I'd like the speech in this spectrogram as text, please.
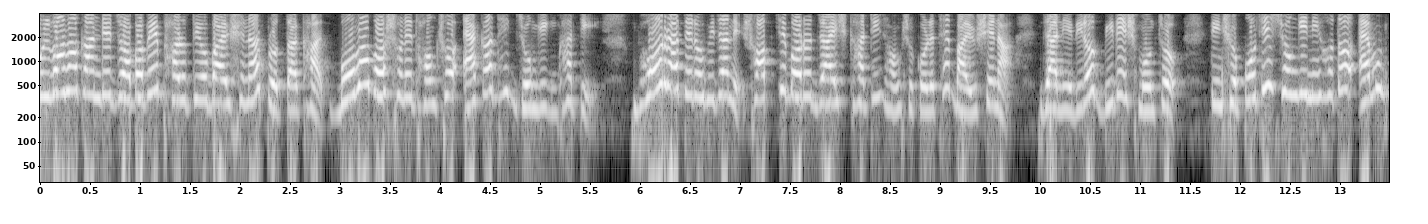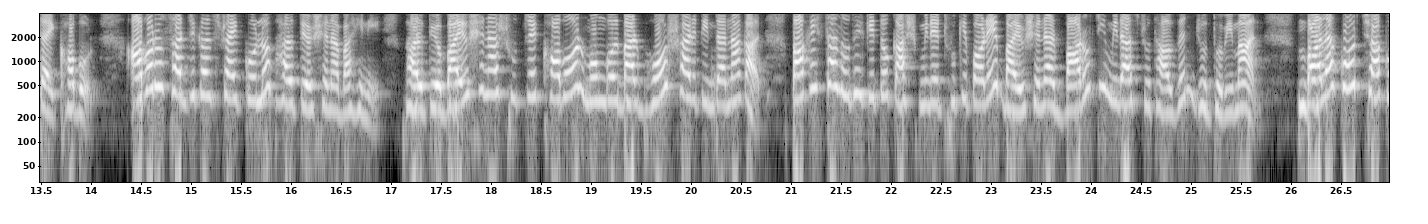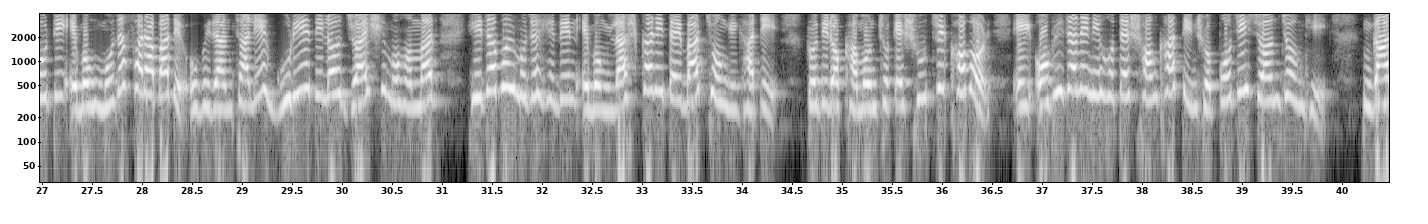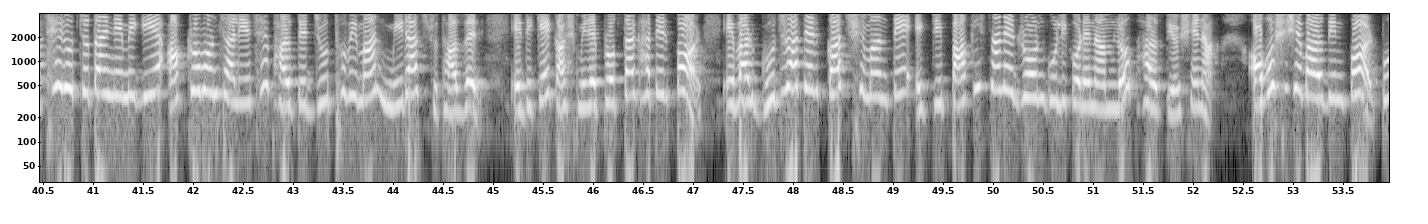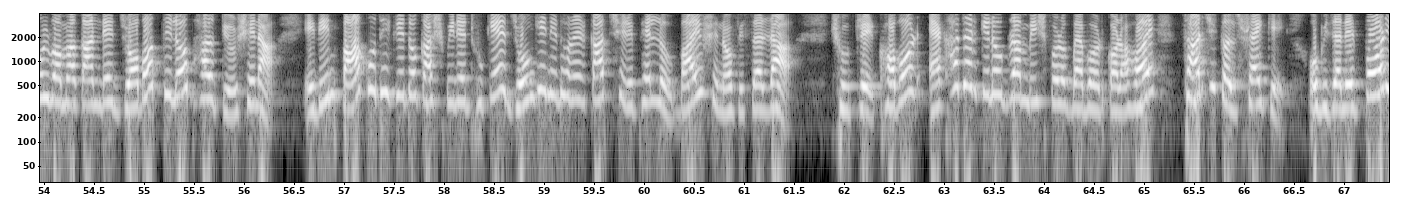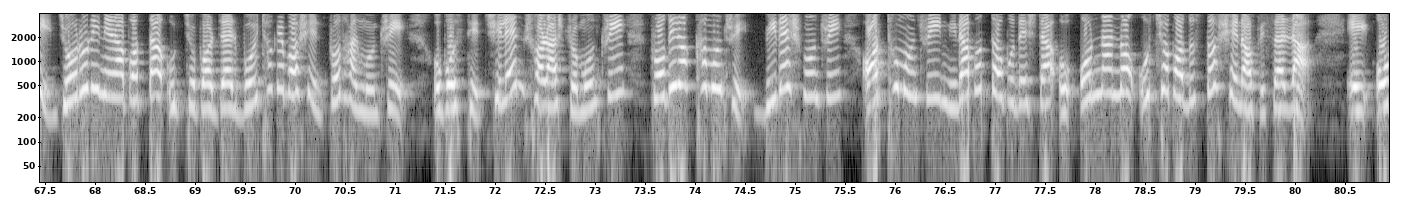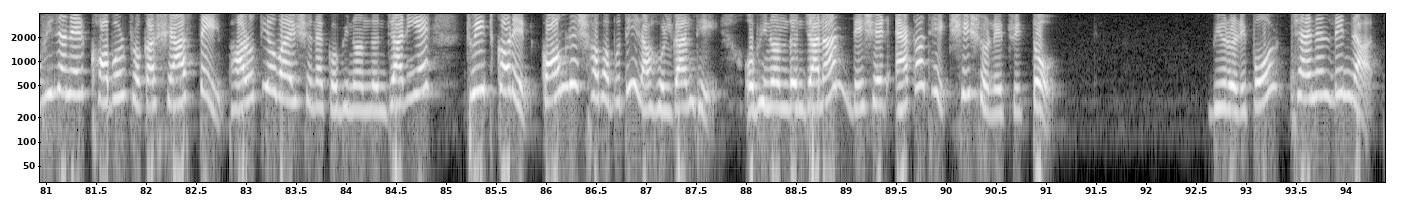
পুলওয়ামা কাণ্ডের জবাবে ভারতীয় বায়ুসেনার প্রত্যাঘাত। বোমা বর্ষণে ধ্বংস একাধিক জঙ্গি ঘাঁটি। ভোর রাতের অভিযানে সবচেয়ে বড় জাইশ ঘাঁটি ধ্বংস করেছে বায়ুসেনা, জানিয়ে দিল বিদেশ মন্ত্রক। তিনশো পঁচিশ জঙ্গি নিহত এমনটাই খবর। আবারও সার্জিক্যাল স্ট্রাইক করল ভারতীয় সেনাবাহিনী। ভারতীয় বায়ুসেনার সূত্রে খবর, মঙ্গলবার ভোর সাড়ে তিনটা নাগাদ পাকিস্তান অধিকৃত কাশ্মীরে ঢুকে পড়ে বায়ুসেনার বারোটি মিরাজ টু থাউজেন্ড যুদ্ধবিমান। বালাকোট, চাকোটি এবং মুজাফরাবাদে অভিযান চালিয়ে গুড়িয়ে দিল জয়শি মোহাম্মদ, হিজাবুল মুজাহিদিন এবং লস্করি তৈবার জঙ্গি ঘাঁটি। প্রতিরক্ষা মন্ত্রকের সূত্রে খবর, এই অভিযানে নিহতের সংখ্যা তিনশো জন জঙ্গি। গাছের উচ্চতায় নেমে গিয়ে আক্রমণ চালিয়েছে ভারতের যুদ্ধবিমান মিরাজ টু থাউজেন্ড। এদিকে কাশ্মীরের প্রত্যাঘাতের পর, এবার গুজরাতের কচ্ছ সীমান্তে একটি পাকিস্তানের ড্রোন গুলি করে নামলো ভারতীয় সেনা। অবশেষে বারো দিন পর পুলওয়ামা কাণ্ডের জবাব দিল ভারতীয় সেনা। এদিন পাক অধিকৃত কাশ্মীরে ঢুকে জঙ্গি নিধনের কাজ সেরে ফেলল বায়ুসেনা অফিসাররা। সূত্রের খবর, এক হাজার কিলোগ্রাম বিস্ফোরক ব্যবহার করা হয় সার্জিক্যাল স্ট্রাইকে। অভিযানের পরই জরুরি নিরাপত্তা উচ্চ পর্যায়ের বৈঠকে বসেন প্রধানমন্ত্রী। উপস্থিত ছিলেন স্বরাষ্ট্রমন্ত্রী প্রতিরক্ষামন্ত্রী বিদেশ মন্ত্রী, অর্থমন্ত্রী, নিরাপত্তা উপদেষ্টা ও অন্যান্য উচ্চপদস্থ সেনা অফিসাররা। এই অভিযানের খবর প্রকাশ্যে আসতেই ভারতীয় বায়ুসেনাকে অভিনন্দন জানিয়ে টুইট করেন কংগ্রেস সভাপতি রাহুল গান্ধী। অভিনন্দন জানান দেশের একাধিক শীর্ষ নেতৃত্ব। ব্যুরো রিপোর্ট চ্যানেল দিনরাত।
